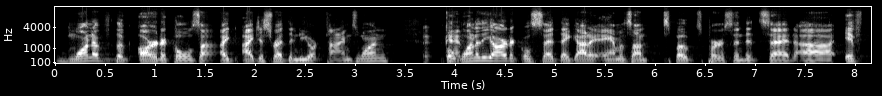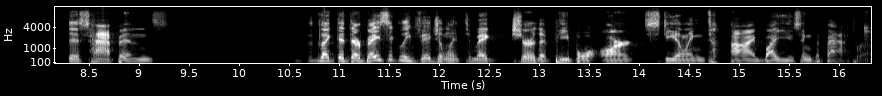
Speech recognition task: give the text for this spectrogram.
one of the articles I, I just read the New York Times one, Okay. but one of the articles said they got an Amazon spokesperson that said, uh, if this happens, like that they're basically vigilant to make sure that people aren't stealing time by using the bathroom.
